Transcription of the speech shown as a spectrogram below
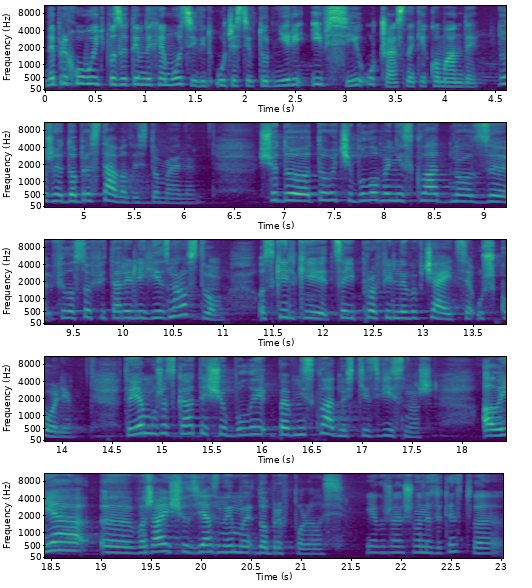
Не приховують позитивних емоцій від участі в турнірі і всі учасники команди. дуже добре ставились до мене. Щодо того, чи було мені складно з філософії та релігієзнавством, оскільки цей профіль не вивчається у школі, то я можу сказати, що були певні складності, звісно ж. Але я е, вважаю, що я з ними добре впоралась. Я вважаю, що в мене з дитинства е,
